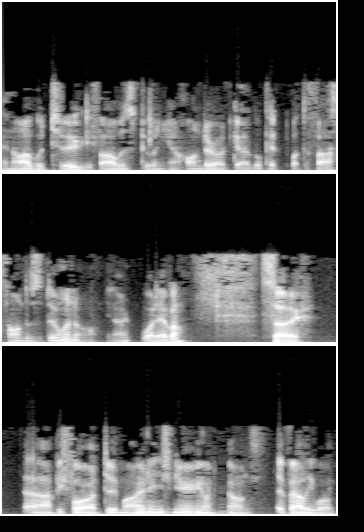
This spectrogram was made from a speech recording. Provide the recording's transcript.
and I would too. If I was building a Honda, I'd go look at what the fast Hondas are doing, or you know whatever. So uh, before I do my own engineering, I'd go and evaluate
